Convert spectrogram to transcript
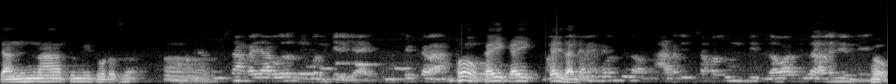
त्यांना तुम्ही थोडंसं हो काही काही काही झाले नाही. आठ दिवसापासून ती जेव्हा तिचा झाला निर्णय. हो.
